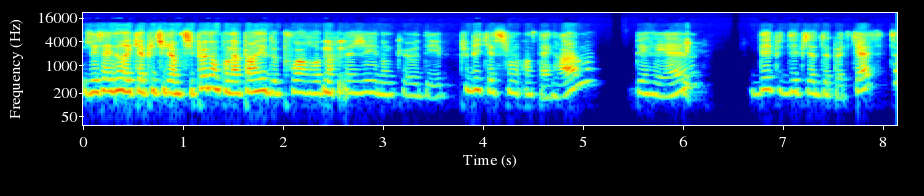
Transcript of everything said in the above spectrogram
j'essaie de récapituler un petit peu. Donc, on a parlé de pouvoir repartager donc, euh, des publications Instagram, des réels, des, des épisodes de podcast,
